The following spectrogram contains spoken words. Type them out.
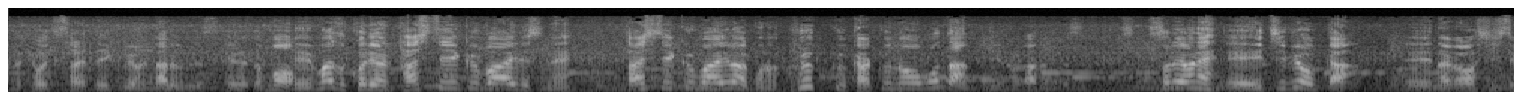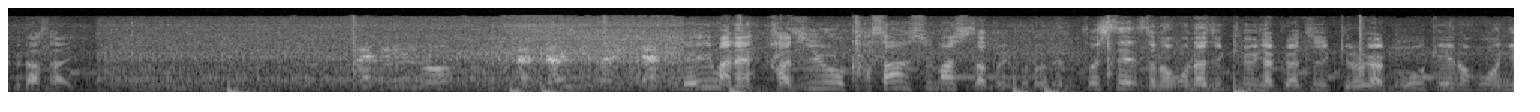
表示されていくようになるんですけれども、えーまずこれを足していく場合ですね。足していく場合はこのフック格納ボタンっていうのがあるんです。それをね、え1秒間、え長押ししてください荷重を加算しました。えー今ね荷重を加算しましたということでそしてその同じ980キロが合計の方に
